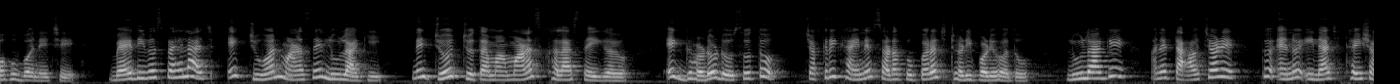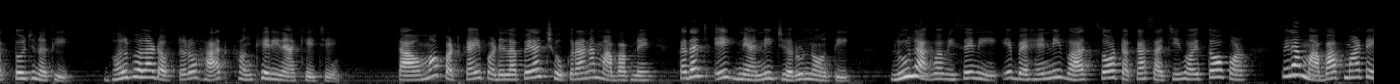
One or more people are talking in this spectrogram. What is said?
બહુ બને છે. બે દિવસ પહેલાં જ એક જુવાન માણસને લૂ લાગી ને જોત જોતામાં માણસ ખલાસ થઈ ગયો. એક ઘરડો ડોસો તો ચકરી ખાઈને સડક ઉપર જ ઢળી પડ્યો હતો. લૂ લાગે અને તાવ ચડે તો એનો ઈલાજ થઈ શકતો જ નથી. ભલભલા ડૉક્ટરો હાથ ખંખેરી નાખે છે. તાવમાં પટકાઈ પડેલા પેલા છોકરાના મા બાપને કદાચ એ જ્ઞાનની જરૂર નહોતી. લૂ લાગવા વિશેની એ બહેનની વાત સો ટકા સાચી હોય તો પણ પેલા મા બાપ માટે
